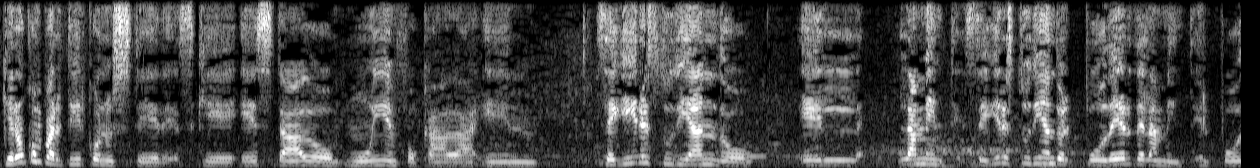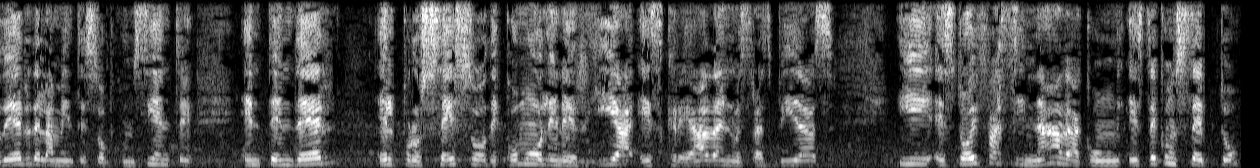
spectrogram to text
Quiero compartir con ustedes que he estado muy enfocada en seguir estudiando la mente, seguir estudiando el poder de la mente, el poder de la mente subconsciente, entender el proceso de cómo la energía es creada en nuestras vidas. Y estoy fascinada con este concepto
